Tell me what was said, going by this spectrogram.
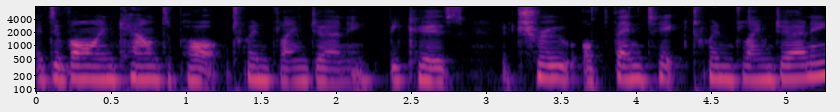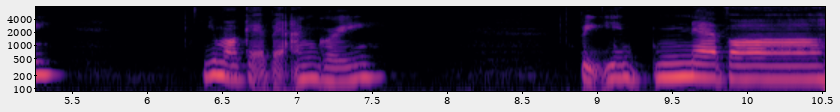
a divine counterpart twin flame journey. Because a true authentic twin flame journey you might get a bit angry but you never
